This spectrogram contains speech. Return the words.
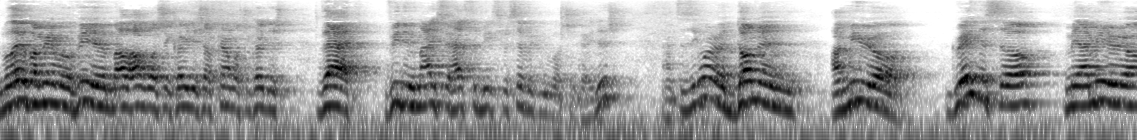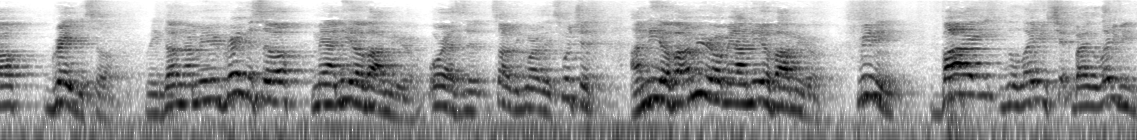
V'leil Va'amiro Alavim, Al Hal Lashon Kodesh, Avkam Lashon Kodesh, that Vidu Maisa has to be specifically Lashon Kodesh. And it says, Gemara, Donen Amiro Gradisa, Me Amiro Gradisa. When done Amiro Gradisa, Me Aniya Va'amiro. Or as the of the Gemara, they switch it, Aniya Va'amiro, Me Aniya Va'amiro. Meaning, by the Levi, by the Levi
